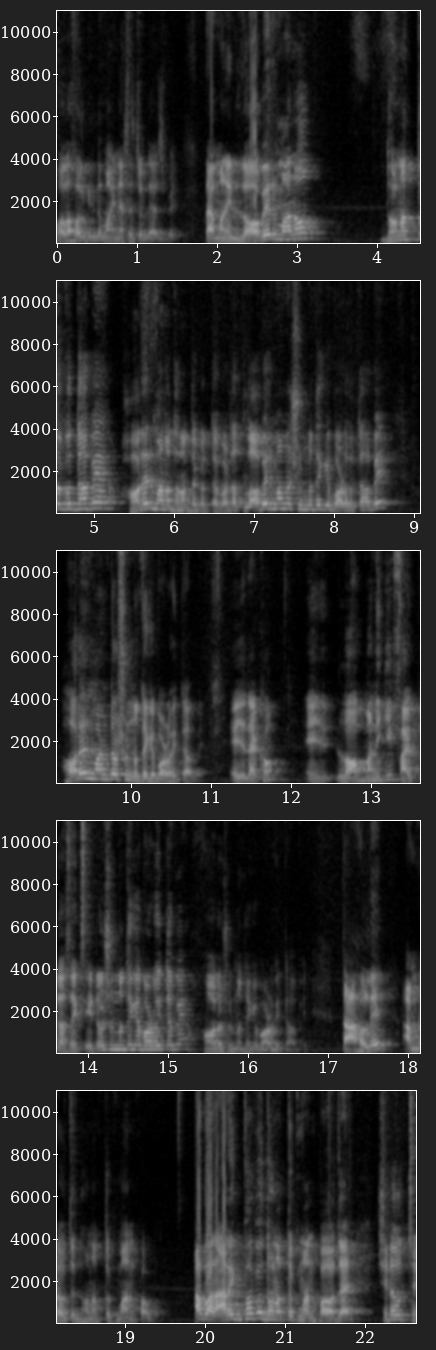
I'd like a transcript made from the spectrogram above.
ফলাফল কিন্তু মাইনাসে চলে আসবে। তার মানে লবের মানও ধনাত্মক হতে হবে, হরের মানও ধনাত্মক হতে হবে। অর্থাৎ লবের মানও শূন্য থেকে বড় হতে হবে হরের মানটাও শূন্য থেকে বড় হতে হবে। এই যে দেখো, এই লব মানে কি? ফাইভ প্লাস এক্স এটাও শূন্য থেকে বড় হইতে হবে, হরও শূন্য থেকে বড় হইতে হবে। তাহলে আমরা হচ্ছে ধনাত্মক মান পাবো। আবার আরেকভাবেও ধনাত্মক মান পাওয়া যায়, সেটা হচ্ছে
